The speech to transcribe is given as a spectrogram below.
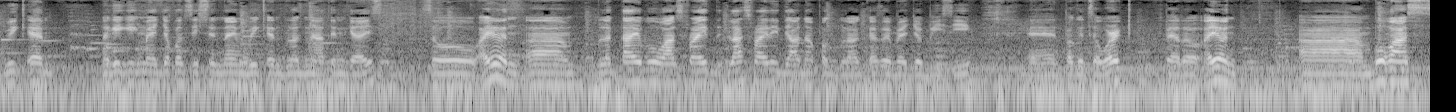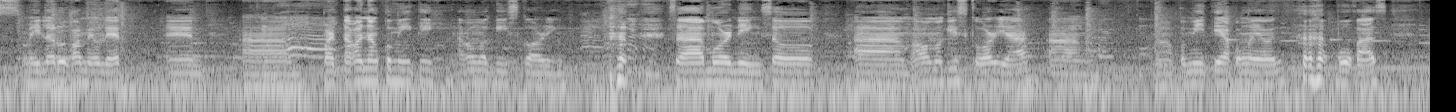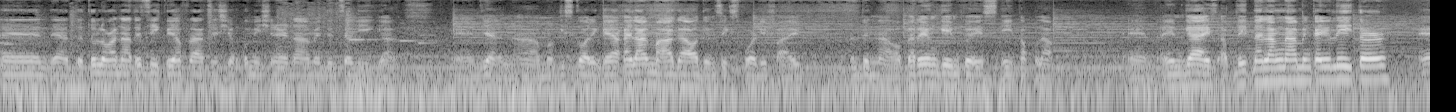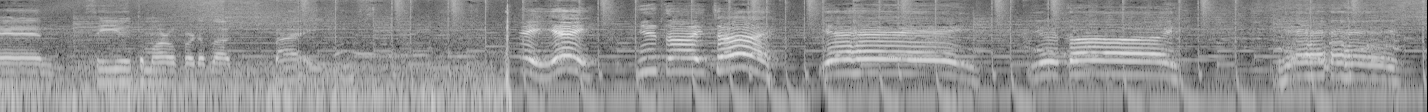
weekend, nagiging medyo consistent na yung weekend vlog natin, guys. So, ayun, um, vlog tayo bukas. Friday, last Friday di ako napag-vlog kasi medyo busy and pagod sa work. Pero, ayun, um, bukas may laro kami ulit and um, part ako ng committee. Ako mag-scoring sa morning. So, um, ako mag-score, yeah. Um, uh, committee ako ngayon, bukas. And yeah, tutulungan natin si Kuya Francis, yung commissioner namin dun sa liga. And yan, uh, mag-scoring. Kaya kailangan maaga ako dun 6.45. Nandun na ako. Pero yung game ko is 8 o'clock. And ayun guys, update na lang namin kayo later. And see you tomorrow for the vlog. Bye! Yay! New toy, toy! Yay! New toy! Yay!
